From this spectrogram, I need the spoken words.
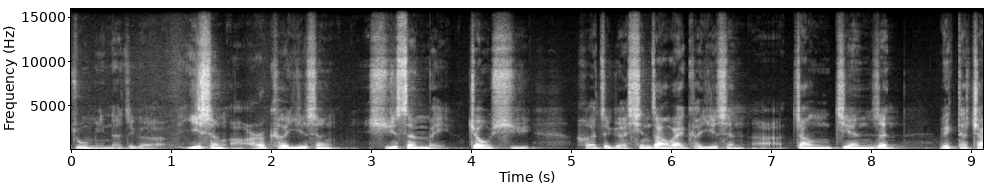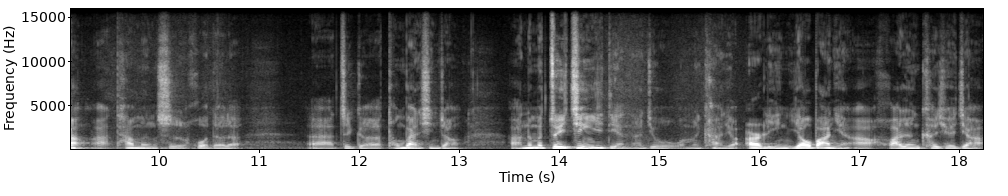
著名的这个医生啊，儿科医生徐森美。周徐和这个心脏外科医生啊张坚任 Victor Chang 啊，他们是获得了啊这个同伴勋章啊。那么最近一点呢，就我们看，就二零幺八年啊，华人科学家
